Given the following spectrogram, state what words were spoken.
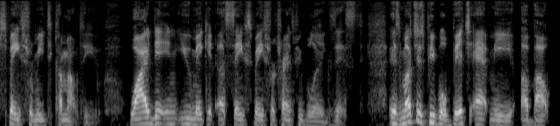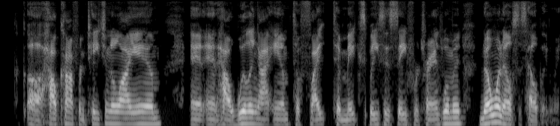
space for me to come out to you? Why didn't you make it a safe space for trans people to exist? As much as people bitch at me about uh, how confrontational I am and, and how willing I am to fight to make spaces safe for trans women, no one else is helping me.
